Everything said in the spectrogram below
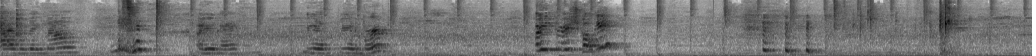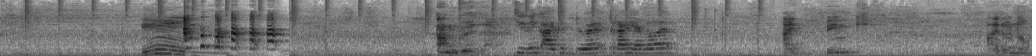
I have a big mouth. Are you okay? You're gonna you're gonna burp? Are you, are you choking? Mmm. I'm good. Do you think I could do it? Could I handle it? I think I don't know.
